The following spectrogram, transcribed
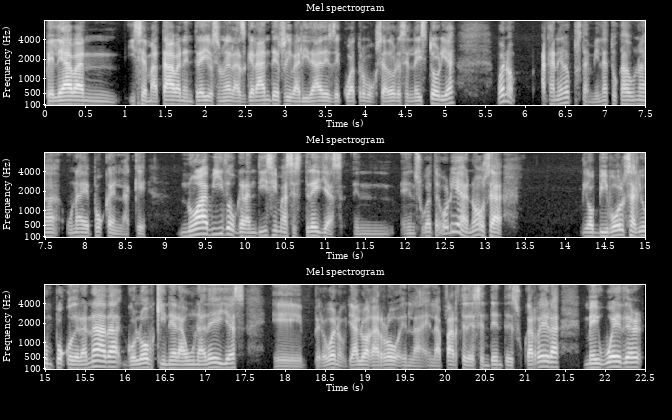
peleaban y se mataban entre ellos en una de las grandes rivalidades de cuatro boxeadores en la historia. Bueno, a Canelo pues también le ha tocado una, una época en la que no ha habido grandísimas estrellas en, su categoría, ¿no? O sea, digo, Bivol salió un poco de la nada, Golovkin era una de ellas, eh, pero bueno, ya lo agarró en la, en la parte descendente de su carrera. Mayweather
